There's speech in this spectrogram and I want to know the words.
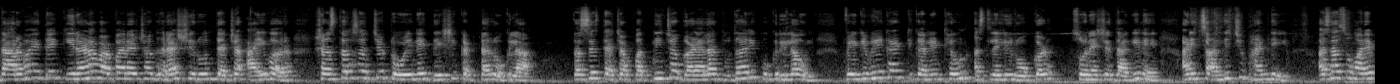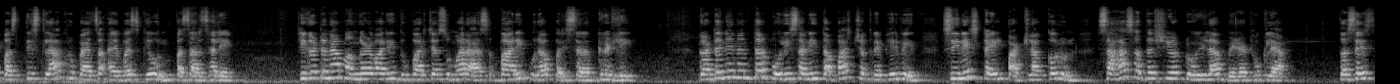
दारव्हा येथे किराणा व्यापाऱ्याच्या घरात शिरून त्याच्या आईवर शस्त्रसज्ज टोळीने देशी कट्टा रोखला. तसेच त्याच्या पत्नीच्या गळ्याला दुधारी कुकरी लावून वेगवेगळ्या ठिकाणी ठेवून असलेली रोकड सोन्याचे दागिने आणि चांदीची भांडी असा सुमारे पस्तीस लाख रुपयाचा ऐवज घेऊन पसार झाले. ही घटना मंगळवारी दुपारच्या सुमारास बारीपुरा परिसरात घडली. घटनेनंतर पोलिसांनी तपास चक्रे फिरवीत सिने स्टाईल पाठलाग करून सहा सदस्यीय टोळीला बेड्या ठोकल्या. तसेच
